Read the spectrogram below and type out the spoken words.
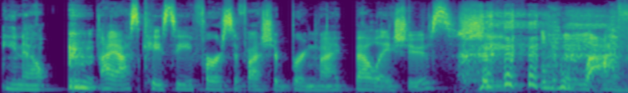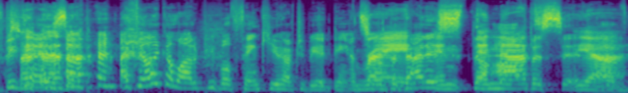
you know, I asked Casey first if I should bring my ballet shoes. She laughed. because I feel like a lot of people think you have to be a dancer, but that is And- the and opposite yeah.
